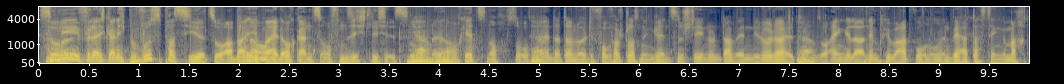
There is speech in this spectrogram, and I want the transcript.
So, nee, vielleicht gar nicht bewusst passiert, so, aber Genau. eben halt auch ganz offensichtlich ist, so, Ja, ne? genau. auch jetzt noch so, Ja. ne? dass da Leute vor verschlossenen Grenzen stehen und da werden die Leute halt Ja. so eingeladen in Privatwohnungen. Wer hat das denn gemacht,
